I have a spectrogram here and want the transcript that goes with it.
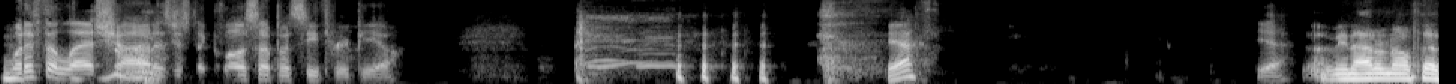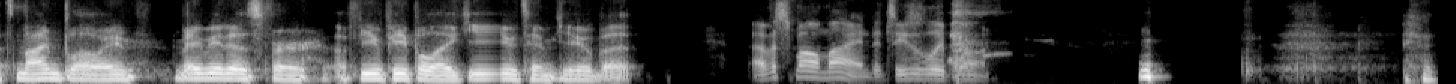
What if the last shot is just a close up of C3PO? Yeah. Yeah. I mean, I don't know if that's mind blowing. Maybe it is for a few people like you, Tim Q, but I have a small mind. It's easily blown.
